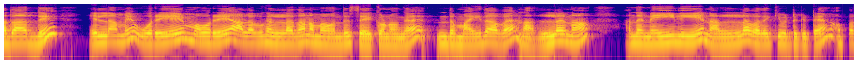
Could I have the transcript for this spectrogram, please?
அதாவது எல்லாமே ஒரே ஒரே அளவுகளில் தான் நம்ம வந்து சேர்க்கணுங்க. இந்த மைதாவை நல்லா நான் அந்த நெய்லேயே நல்லா வதக்கி விட்டுக்கிட்டேன். அப்போ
